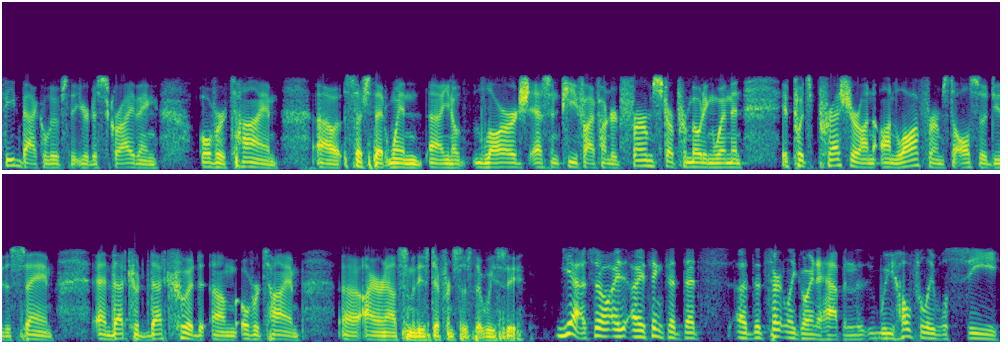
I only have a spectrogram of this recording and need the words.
feedback loops that you're describing over time, uh, such that when uh, you know large S&P 500 firms start promoting women, it puts pressure on, on law firms to also do the same, and that could that could um, over time uh, iron out some of these differences that we see. Yeah, so I, I think that that's uh, that's certainly going to happen. We hopefully will see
